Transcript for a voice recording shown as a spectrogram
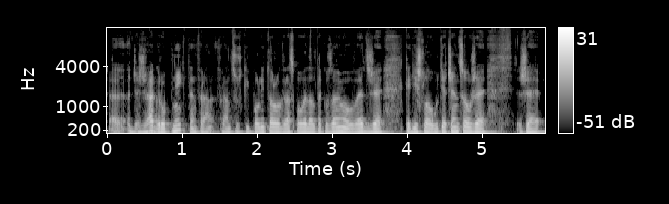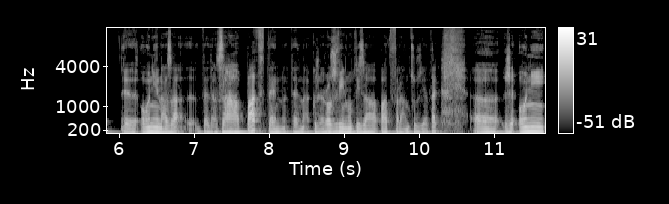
E, Jacques Rupnik, ten fran- francúzsky politolog, raz povedal takú zaujímavú vec, že keď išlo o utečencov, že, že e, oni na zá, teda západ, ten, ten akože rozvinutý západ, Francúzi a tak, e, že oni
